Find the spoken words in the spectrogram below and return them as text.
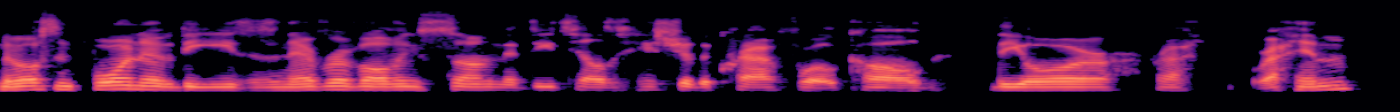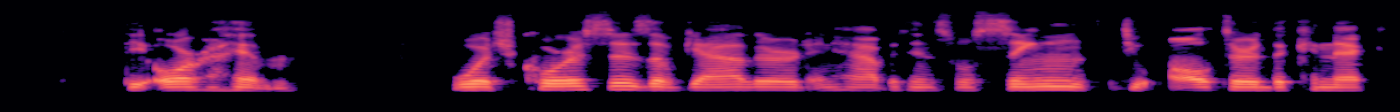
The most important of these is an ever evolving song that details the history of the craft world called the Or Rahim, the Or Rahim, which choruses of gathered inhabitants will sing to alter the connect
